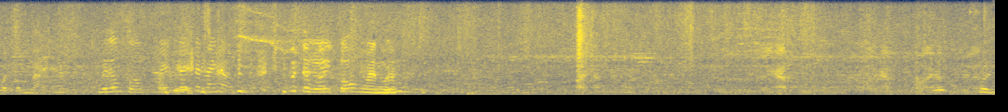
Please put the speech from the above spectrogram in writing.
กดตรงไหนอะ ไม่ต้องกลัวไม่ไม่เป็นไรค่ะ ก็จะเลยกล้องมัน คุณ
